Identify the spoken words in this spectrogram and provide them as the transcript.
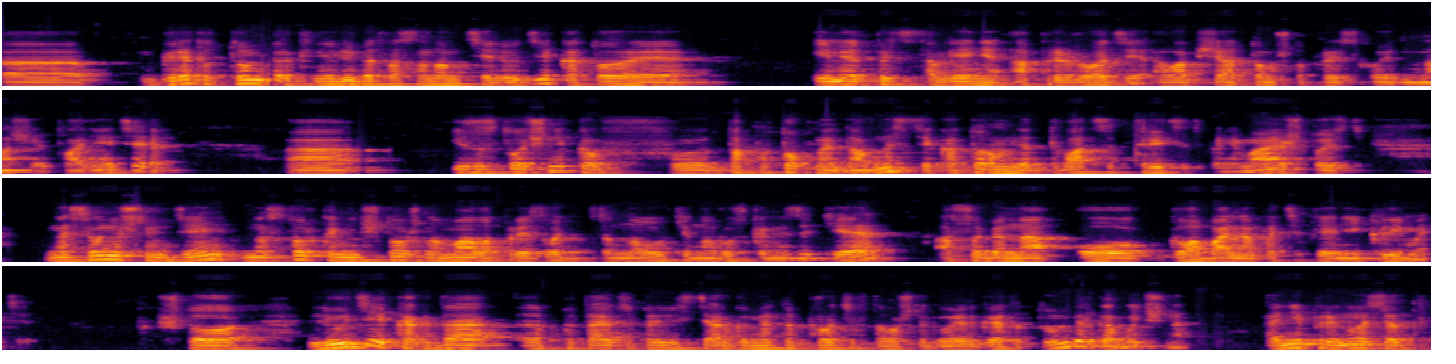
Э, Грету Тунберг не любят в основном те люди, которые имеют представление о природе, а вообще о том, что происходит на нашей планете, э, из источников э, допотопной давности, которым лет 20-30, понимаешь? То есть на сегодняшний день настолько ничтожно мало производится науки на русском языке, особенно о глобальном потеплении и климате, что люди, когда э, пытаются привести аргументы против того, что говорит Грета Тунберг обычно, они приносят э,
